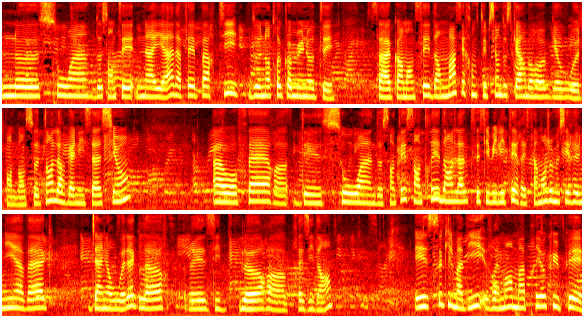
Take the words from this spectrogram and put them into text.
le soin de santé NAYAD a fait partie de notre communauté. Ça a commencé dans ma circonscription de Scarborough-Gilwood. Pendant ce temps, l'organisation a offert des soins de santé centrés dans l'accessibilité. Récemment, je me suis réunie avec Daniel Wittig, leur, leur euh, président, et ce qu'il m'a dit vraiment m'a préoccupé.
